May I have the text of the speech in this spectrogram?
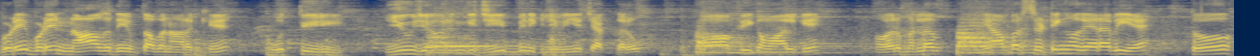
बड़े बड़े नाग देवता बना रखे हैं। वो तेरी यूज़ है और इनकी जीप भी निकली हुई है चेक करो। काफ़ी कमाल के। और मतलब यहाँ पर सिटिंग वगैरह भी है। तो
